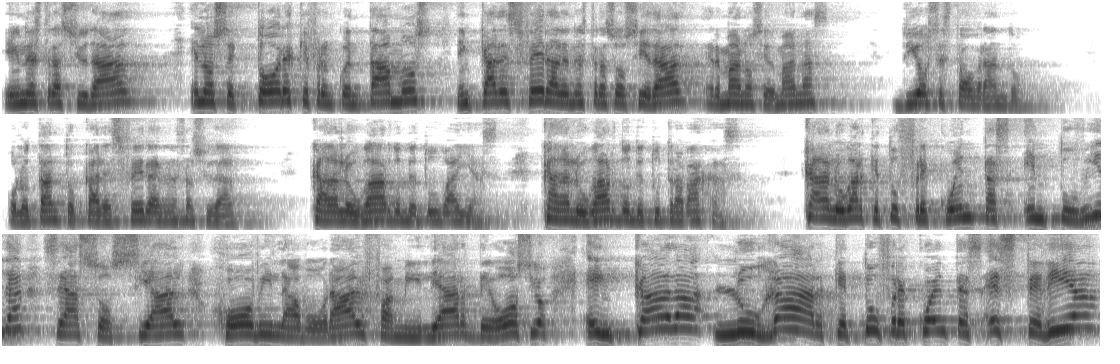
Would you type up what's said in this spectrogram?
En nuestra ciudad, en los sectores que frecuentamos, en cada esfera de nuestra sociedad, hermanos y hermanas, Dios está obrando. Por lo tanto, cada esfera de nuestra ciudad, cada lugar donde tú vayas, cada lugar donde tú trabajas, cada lugar que tú frecuentas en tu vida, sea social, hobby, laboral, familiar, de ocio, en cada lugar que tú frecuentes este día,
